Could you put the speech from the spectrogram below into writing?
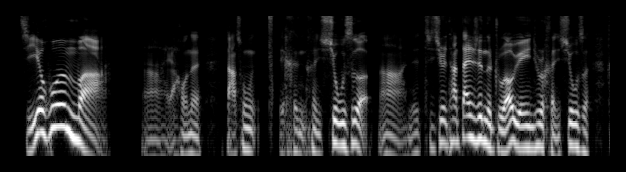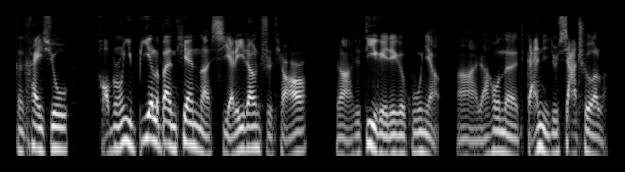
结婚吧啊！然后呢，大葱很很羞涩啊，其实他单身的主要原因就是很羞涩，很害羞。好不容易憋了半天呢，写了一张纸条，啊？就递给这个姑娘啊，然后呢，赶紧就下车了，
